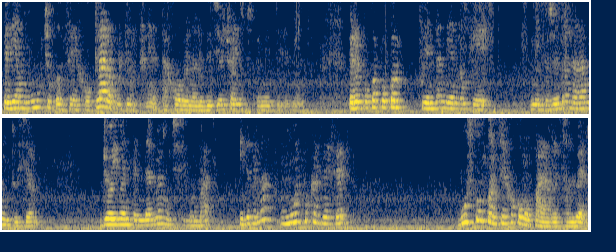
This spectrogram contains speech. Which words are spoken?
Pedía mucho consejo, claro, porque uno también está joven, a los 18 años, pues también tú dices, no. Pero poco a poco fui entendiendo que mientras yo entrenara mi intuición, yo iba a entenderme muchísimo más. Y de verdad, muy pocas veces busco un consejo como para resolver.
